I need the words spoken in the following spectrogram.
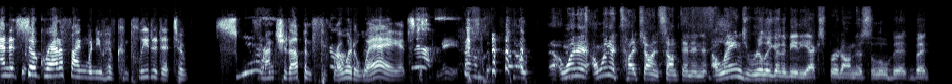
and it's so gratifying when you have completed it to scrunch it up and throw it away. It's just great. so I want to I want to touch on something, and Elaine's really going to be the expert on this a little bit. But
